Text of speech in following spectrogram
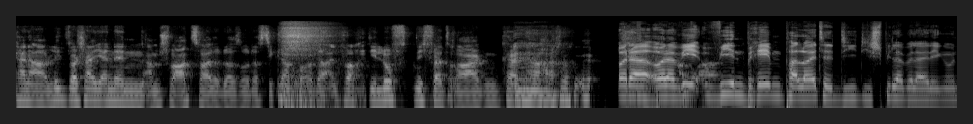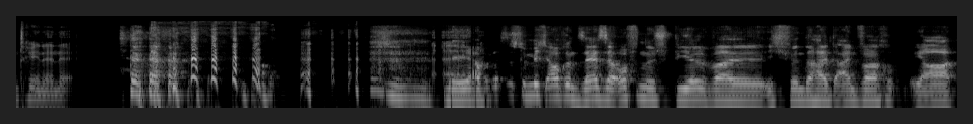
keine Ahnung, liegt wahrscheinlich an den, am Schwarzwald oder so, dass die Gladbacher da einfach die Luft nicht vertragen. Keine Ahnung. Oder, oder wie, wie in Bremen ein paar Leute, die die Spieler beleidigen und Trainer, ne? nee, aber das ist für mich auch ein sehr, sehr offenes Spiel, weil ich finde halt einfach, ja,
